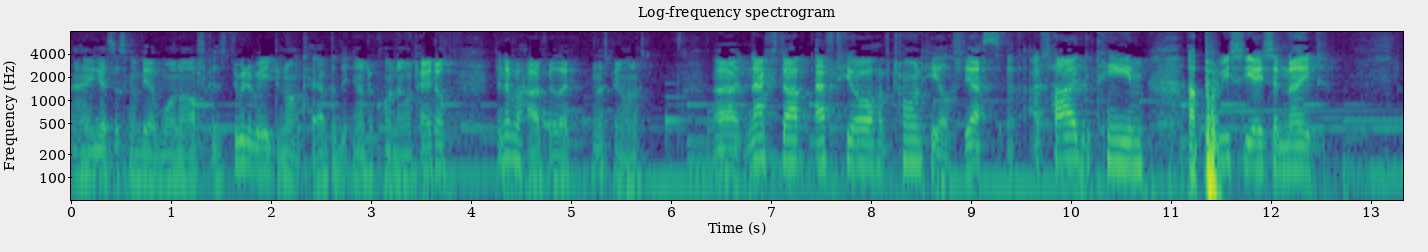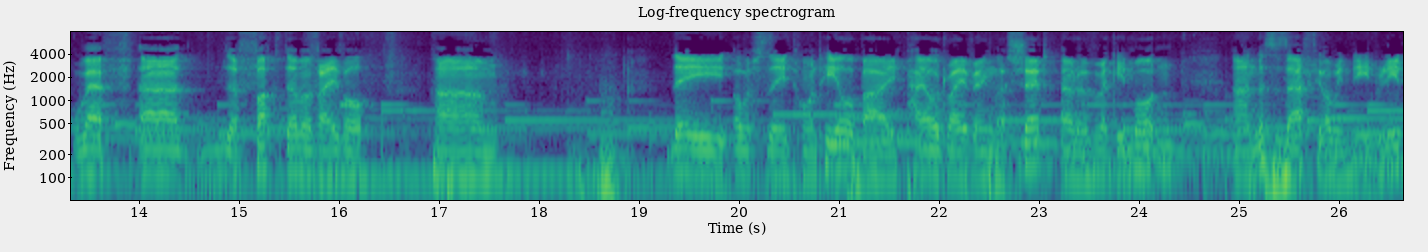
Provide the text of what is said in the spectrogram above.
I guess it's going to be a one-off because WWE do not care about the Intercontinental title. They never have really. Let's be honest. Uh, next up, FTR have turned heels. Yes, a, a tag team appreciation night with uh, the Fuck the Revival. Um, they obviously turned heel by pile driving the shit out of Ricky Morton. And this is the FTR we need. We need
